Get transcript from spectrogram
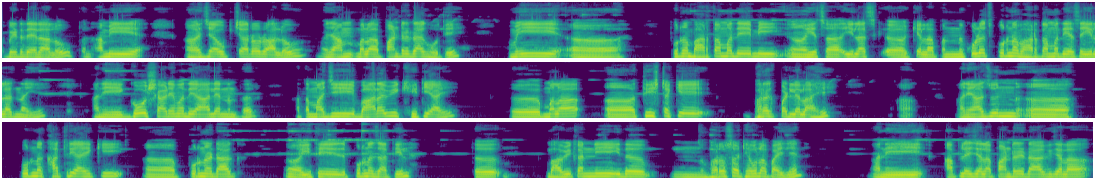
भेट द्यायला आलो. पण आम्ही ज्या उपचारावर आलो म्हणजे आम मला पांढरे डाग होते. मी पूर्ण भारतामध्ये मी याचा इलाज केला. पण कुठंच पूर्ण भारतामध्ये याचा इलाज नाहीये. आणि गोशाळेमध्ये आल्यानंतर आता माझी बारावी खेटी आहे. मला तीस टक्के फरक पडलेला आहे. आणि अजून अ, पूर्ण खात्री आहे की अ, पूर्ण डाग इथे पूर्ण जातील. तर भाविकांनी इथं भरोसा ठेवला पाहिजे. आणि आपले ज्याला पांढरे डाग ज्याला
